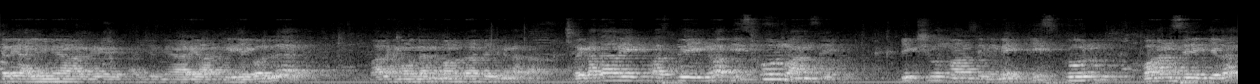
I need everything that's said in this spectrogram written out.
කළේ අයියෝමියාගේ අයියෝමියාගේ ආකීරේගොල්ල බාල හැමෝටම මනෝදාට කියන කතාව. ওই කතාවේ වස්තුවේ ඉන්නවා බිස්කුන් වහන්සේ. භික්ෂුන් වහන්සේ නෙමෙයි බිස්කුන් වහන්සේ කියලා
